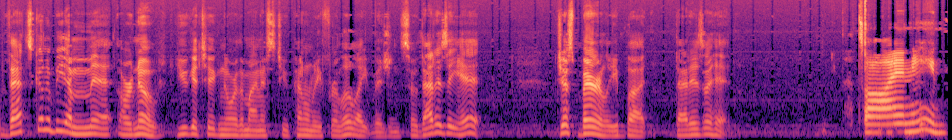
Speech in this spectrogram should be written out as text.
that's going to be a mit, or no, you get to ignore the minus two penalty for low light vision. So that is a hit. Just barely, but that is a hit. That's all I need.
